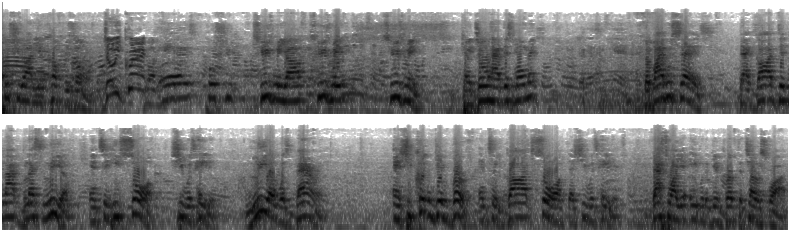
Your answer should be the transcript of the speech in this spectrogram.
push you out of your comfort zone. Joey Crack. Your haters push you. Excuse me, y'all. Excuse me. Excuse me. Can Joe have this moment? The Bible says that God did not bless Leah until he saw she was hated. Leah was barren and she couldn't give birth until God saw that she was hated. That's why you're able to give birth to Terror Squad.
